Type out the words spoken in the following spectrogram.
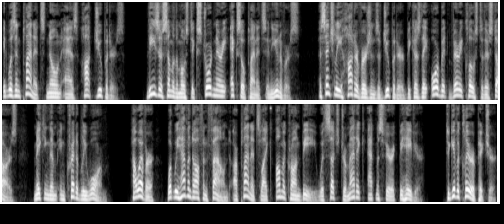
it was in planets known as hot Jupiters. These are some of the most extraordinary exoplanets in the universe, essentially hotter versions of Jupiter because they orbit very close to their stars, making them incredibly warm. However, what we haven't often found are planets like Omicron b with such dramatic atmospheric behavior. To give a clearer picture,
